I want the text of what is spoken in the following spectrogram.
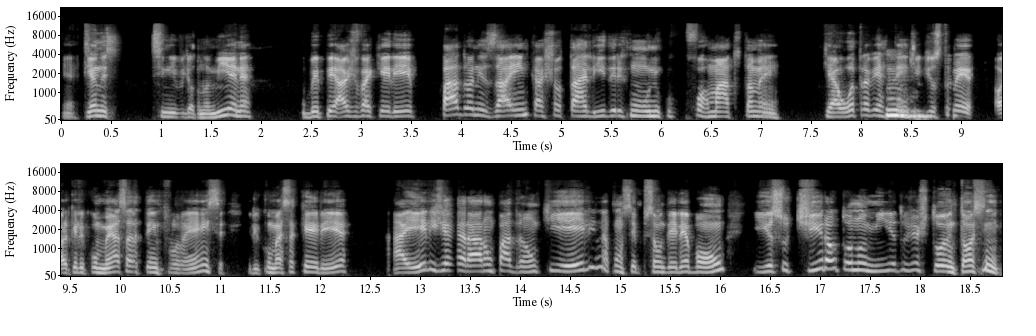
é, tendo esse nível de autonomia, né, o BPA vai querer padronizar e encaixotar líderes com um único formato também, que é a outra vertente uhum. disso também. A hora que ele começa a ter influência, ele começa a querer a ele gerar um padrão que ele, na concepção dele, é bom, e isso tira a autonomia do gestor. Então, assim,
